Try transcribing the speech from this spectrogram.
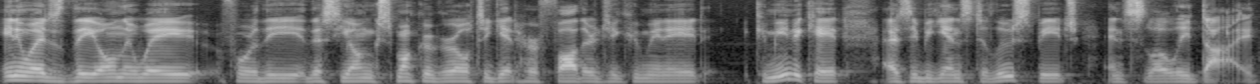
Anyways, the only way for the this young spunker girl to get her father to communicate communicate as he begins to lose speech and slowly die.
